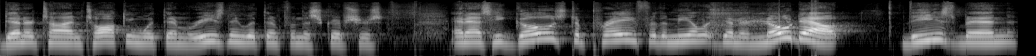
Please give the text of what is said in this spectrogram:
dinner time, talking with them, reasoning with them from the scriptures. And as he goes to pray for the meal at dinner, no doubt these men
